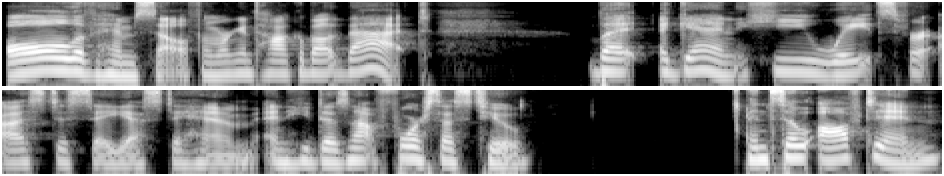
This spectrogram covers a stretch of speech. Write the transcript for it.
all of himself, and we're going to talk about that. But again, he waits for us to say yes to him, and he does not force us to. And so often,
